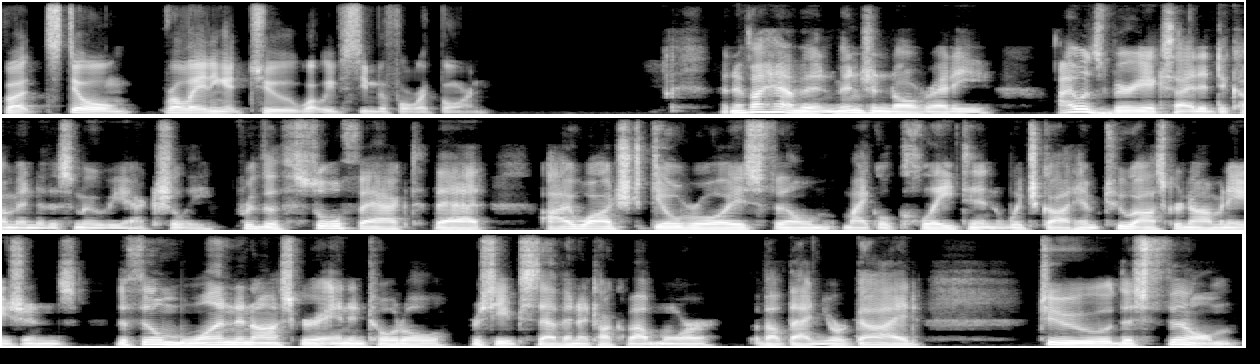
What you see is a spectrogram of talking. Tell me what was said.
but still relating it to what we've seen before with Bourne. And if I haven't mentioned already, I was very excited to come into this movie actually, for the sole fact that I watched Gilroy's film Michael Clayton, which got him two Oscar nominations. The film won an Oscar and in total received seven. I talk about more about that in your guide to this film.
